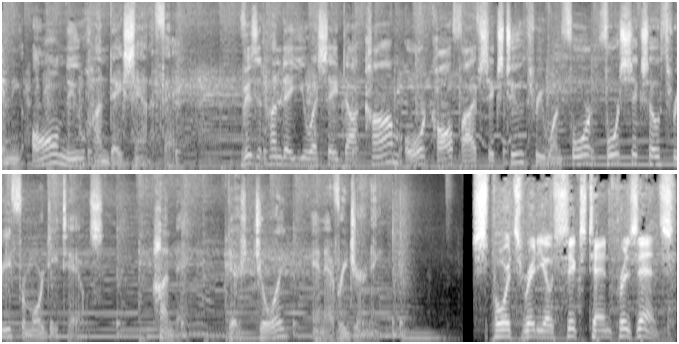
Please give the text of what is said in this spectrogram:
in the all new Hyundai Santa Fe. Visit HyundaiUSA.com or call 562 for more details. Hyundai, there's joy in every journey. Sports Radio 610 presents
